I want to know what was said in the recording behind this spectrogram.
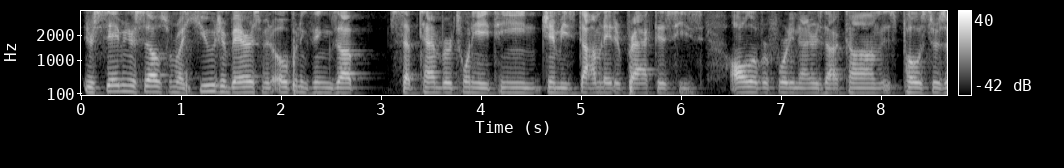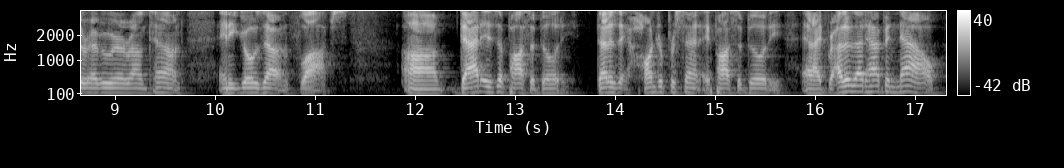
You're saving yourselves from a huge embarrassment opening things up September 2018, Jimmy's dominated practice. He's all over 49ers.com. His posters are everywhere around town, and he goes out and flops. Uh, that is a possibility. That is a 100% a possibility. And I'd rather that happen now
